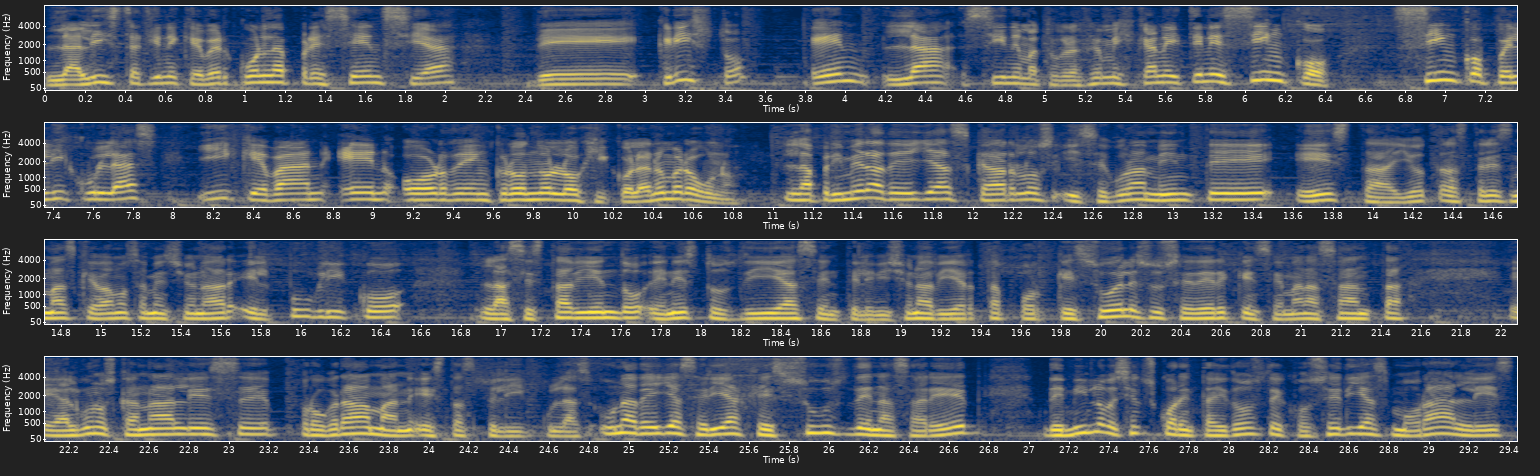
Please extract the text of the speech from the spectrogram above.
la lista tiene que ver con la presencia de Cristo en la cinematografía mexicana y tiene cinco, cinco películas y que van en orden cronológico. La número uno. La primera de ellas, Carlos, y seguramente esta y otras tres más que vamos a mencionar, el público las está viendo en estos días en televisión abierta porque suele suceder que en Semana Santa eh, algunos canales eh, programan estas películas. Una de ellas sería Jesús de Nazaret de 1942 de José Díaz Morales,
